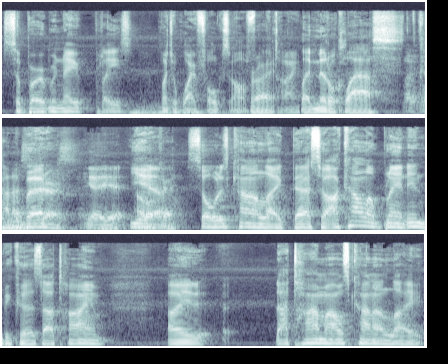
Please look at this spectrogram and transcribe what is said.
suburban place. A bunch of white folks all Right. the time. Like middle class Like kind of. Better. Yeah. Yeah. Yeah. Oh, okay. So it's kind of like that. So I kind of blend in because that time, I that time I was kind of like,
